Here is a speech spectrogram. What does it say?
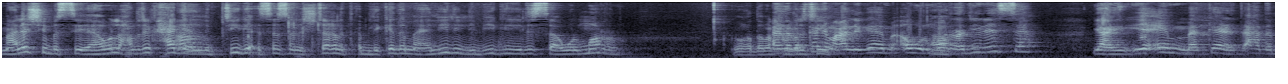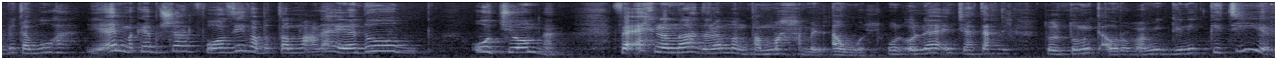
معلش بس هقول لحضرتك حاجة آه. اللي بتيجي أساسا اشتغلت قبل كده ما قليل اللي بيجي لسه أول مرة. واخدة بال أنا بتكلم على اللي جاية من أول آه. مرة دي لسه؟ يعني يا إما كانت قاعدة في بيت أبوها يا إما كانت بتشتغل في وظيفة بتطلع لها يا دوب قوت يومها. فإحنا النهارده لما نطمعها من الأول ونقول لها أنت هتاخدي 300 أو 400 جنيه كتير.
